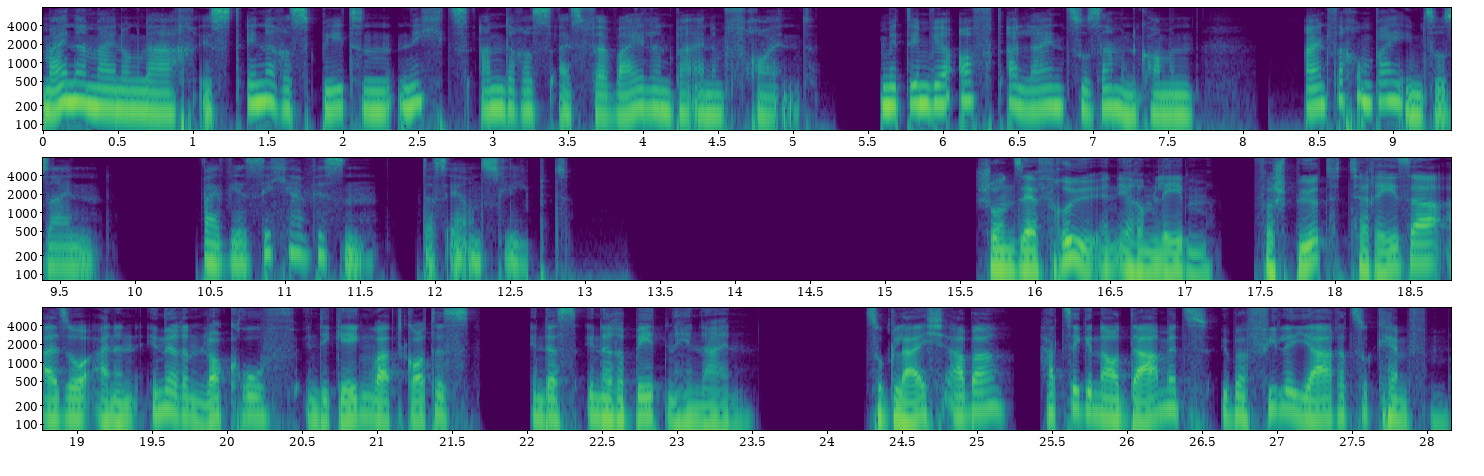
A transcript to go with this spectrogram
Meiner Meinung nach ist inneres Beten nichts anderes als Verweilen bei einem Freund, mit dem wir oft allein zusammenkommen, einfach um bei ihm zu sein, weil wir sicher wissen, dass er uns liebt. Schon sehr früh in ihrem Leben verspürt Theresa also einen inneren Lockruf in die Gegenwart Gottes, in das innere Beten hinein. Zugleich aber hat sie genau damit über viele Jahre zu kämpfen.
